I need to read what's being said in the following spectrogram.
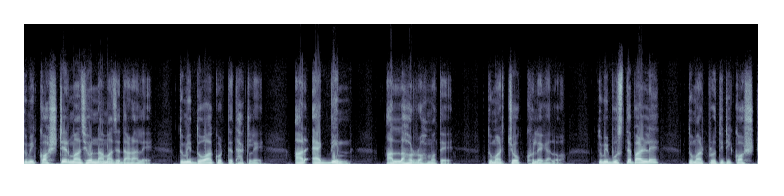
তুমি কষ্টের মাঝেও নামাজে দাঁড়ালে, তুমি দোয়া করতে থাকলে, আর একদিন আল্লাহর রহমতে তোমার চোখ খুলে গেল। তুমি বুঝতে পারলে তোমার প্রতিটি কষ্ট,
